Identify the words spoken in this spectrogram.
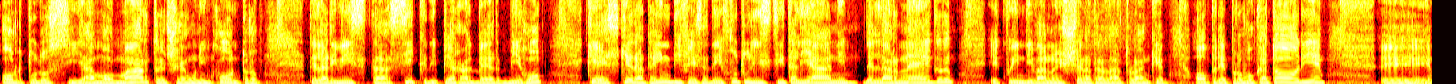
ortodossia. A Montmartre c'è un incontro della rivista SIC di Pierre Albert Biro che è schierata in difesa dei futuristi italiani dell'Art Negre e quindi vanno in scena tra l'altro anche opere provocatorie. Eh,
